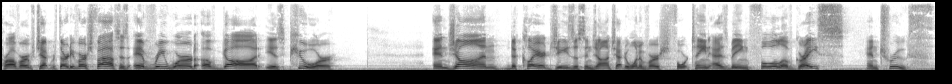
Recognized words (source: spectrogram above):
Proverbs chapter 30, verse 5 says, Every word of God is pure. And John declared Jesus in John chapter 1 and verse 14 as being full of grace and truth.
